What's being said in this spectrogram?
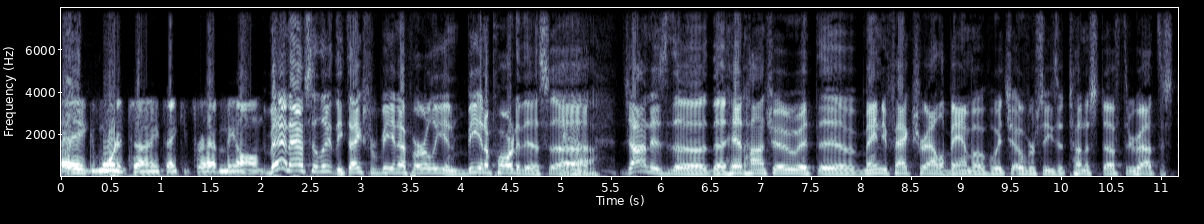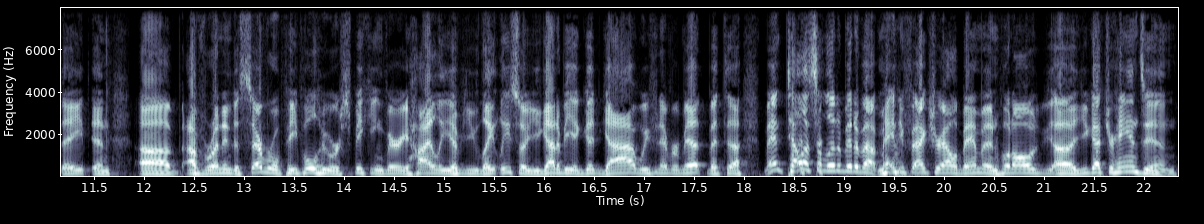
Hey, good morning, Tony. Thank you for having me on. Man, absolutely. Thanks for being up early and being a part of this. Uh, Jon is the the head honcho at the Manufacture Alabama, which oversees a ton of stuff throughout the state. And uh, I've run into several people who are speaking very highly of you lately. So you got to be a good guy. We've never met, but uh, man, tell us a little bit about Manufacture Alabama and what all uh, you got your hands in.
